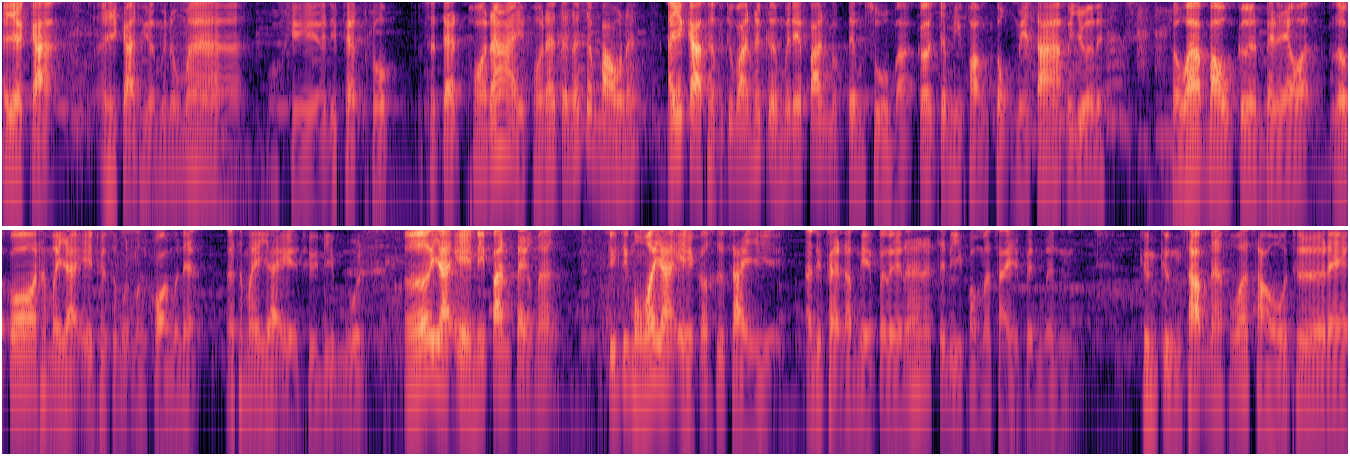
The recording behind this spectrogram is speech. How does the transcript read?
อายากะอายากะถือเมโนมาโอเคอันนี้แฟกครบสแตทพอได้ พอได้แต่น่าจะเบานะอายากะแผ่นปัจจุบันถ้าเกิดไม่ได้ปั้นแบบเต็มสูบอะก็จะมีความตกเมตาไปเยอะเลยแบบว่าเบาเกินไปแล้วอะแล้วก็ทำไมยาเอะถือสมุดมังกรวะเนี่ยแล้วทำไมยาเอะถือดิบูดเออยาเอะนี่ปั้นแปลกมาก จริงๆผมว่ายาเอกก็คือใส่ อันดิแฟกดาเมจไปเลยนะน่าจะดีกว่ามาใส่เป็นเหมือนกึ่งกึ่งซับนะ เพราะว่าเสาเธอแรง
